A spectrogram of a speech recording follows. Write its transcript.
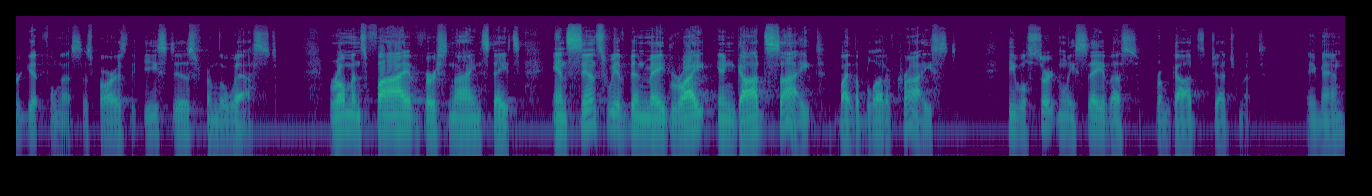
forgetfulness as far as the east is from the west. Romans 5, verse 9 states, and since we have been made right in God's sight by the blood of Christ, he will certainly save us from God's judgment. Amen.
